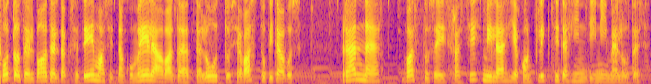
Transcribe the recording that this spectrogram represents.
fotodel vaadeldakse teemasid nagu meeleavaldajate lootus ja vastupidavus ränne, vastuseis rassismile ja konfliktide hind inimeludes.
